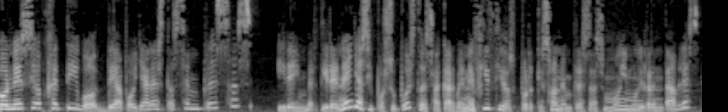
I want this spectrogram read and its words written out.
con ese objetivo de apoyar a estas empresas y de invertir en ellas y, por supuesto, de sacar beneficios porque son empresas muy, muy rentables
